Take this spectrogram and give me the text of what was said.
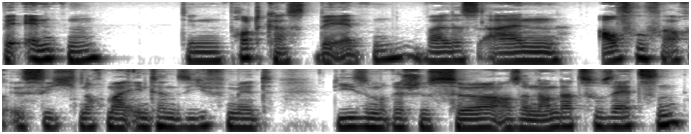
beenden, den Podcast beenden, weil es ein Aufruf auch ist, sich nochmal intensiv mit diesem Regisseur auseinanderzusetzen.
